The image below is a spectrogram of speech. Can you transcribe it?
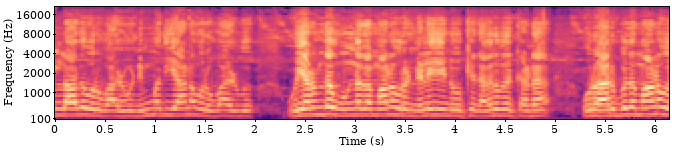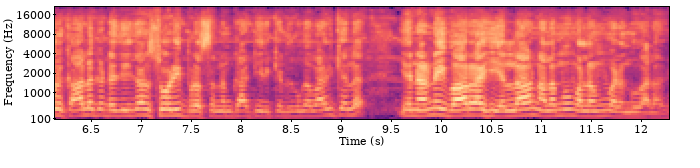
இல்லாத ஒரு வாழ்வு நிம்மதியான ஒரு வாழ்வு உயர்ந்த உன்னதமான ஒரு நிலையை நோக்கி நகர்வதற்கான ஒரு அற்புதமான ஒரு காலகட்டத்தை தான் சோழி பிரசன்னம் காட்டியிருக்கிறது உங்கள் வாழ்க்கையில் என் அன்னை வாராகி எல்லா நலமும் வளமும் வழங்குவாளாக.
